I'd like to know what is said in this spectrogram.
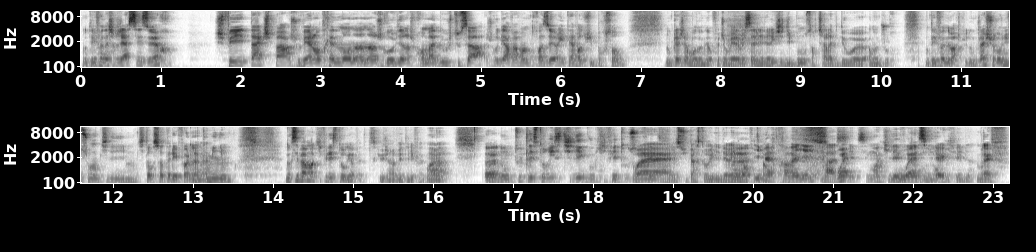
Mon téléphone à charger à 16h. Je fais tac, je pars, je vais à l'entraînement, nan, nan, je reviens, je prends ma douche, tout ça. Je regarde vers 23h, il était à 28%. Donc là, j'ai abandonné en fait. J'ai envoyé un message à Eric, j'ai dit bon, sortir la vidéo euh, un autre jour. Mon téléphone ne marche plus. Donc là, je suis revenu sur mon petit, mon petit ancien téléphone, là, Ouais. tout mignon. Donc c'est pas moi qui fais les stories en fait, parce que j'ai un vieux téléphone. Voilà. Euh, donc toutes les stories stylées que vous kiffez tous. en Ouais, fait, les super stories d'Idéric. euh, en fait, hyper travaillées, bah Ouais. c'est- moi qui les fais. Ouais, c'est bien. Bref.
